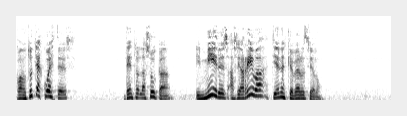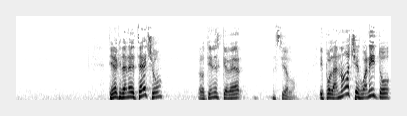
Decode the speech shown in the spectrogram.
Cuando tú te acuestes dentro del azúcar y mires hacia arriba, tienes que ver el cielo. Tienes que tener el techo, pero tienes que ver el cielo. Y por la noche, Juanito,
